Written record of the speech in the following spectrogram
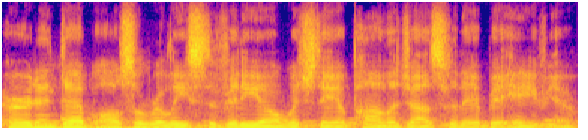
Heard and Depp also released a video in which they apologized for their behavior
